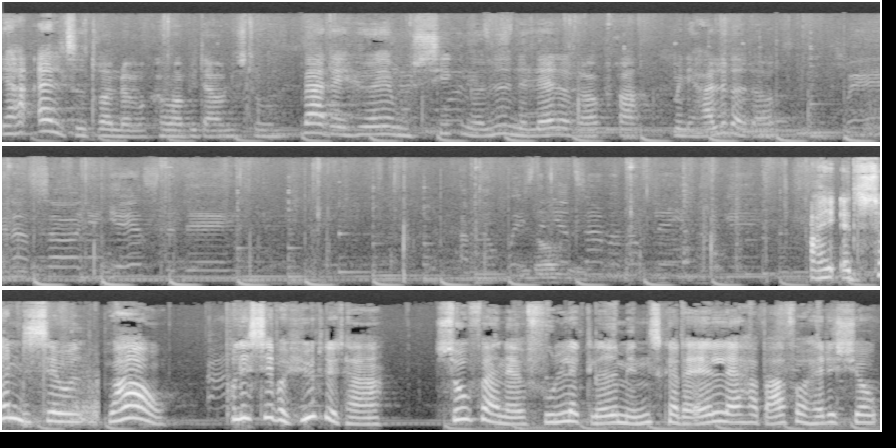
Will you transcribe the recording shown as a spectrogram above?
Jeg har altid drømt om at komme op i dagligstuen. Hver dag hører jeg musikken og lyden af latter deroppe fra, men jeg har aldrig været deroppe. Ej, er det sådan, det ser ud? Wow! Prøv lige at se, hvor hyggeligt her er. Sofaerne er fulde af glade mennesker, der alle er her bare for at have det sjovt.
